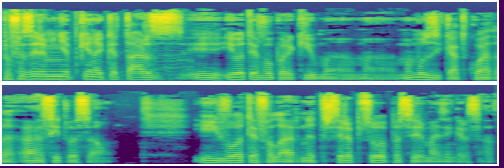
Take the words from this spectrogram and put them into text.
para fazer a minha pequena catarse, eh, eu até vou pôr aqui uma, uma, uma música adequada à situação. E vou até falar na terceira pessoa para ser mais engraçado.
